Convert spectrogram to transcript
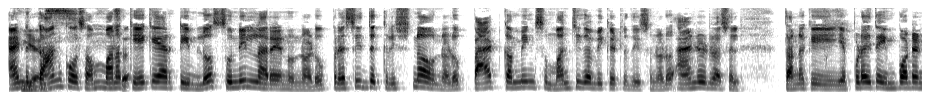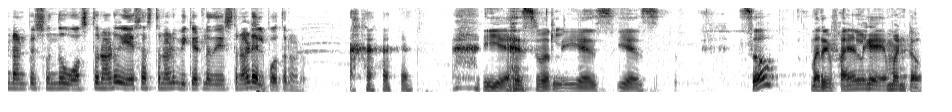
అండ్. దానికోసం మన కేకేఆర్ టీంలో సునీల్ నరేన్ ఉన్నాడు ప్రసిద్ధ్ కృష్ణ ఉన్నాడు ప్యాట్ కమ్మింగ్స్ మంచిగా వికెట్లు తీస్తున్నాడు ఆండ్రూ రసెల్ తనకి ఎప్పుడైతే ఇంపార్టెంట్ అనిపిస్తుందో వస్తున్నాడు వేసేస్తున్నాడు వికెట్లు తీస్తున్నాడు వెళ్ళిపోతున్నాడు. Yes Murali yes yes so మరి ఫైనల్గా ఏమంటావు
